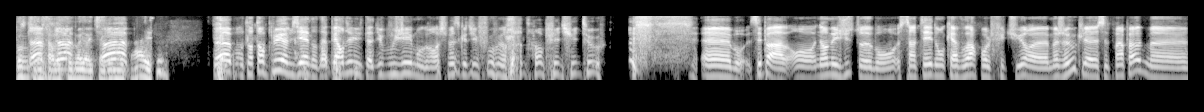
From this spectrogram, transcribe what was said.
vont faire le cowboy avec Stop, on t'entend plus, Amzien, on t'a perdu, t'as dû bouger, mon grand. Je sais pas ce que tu fous, mais on t'entend plus du tout. Euh, bon, c'est pas grave. Non, mais juste, euh, bon, synthé, donc à voir pour le futur. Euh, moi, j'avoue que cette première période m'a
